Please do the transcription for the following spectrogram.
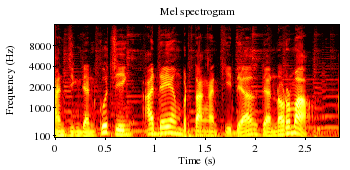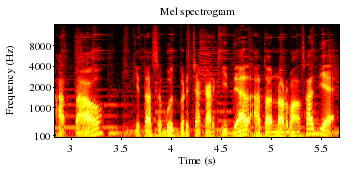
anjing dan kucing ada yang bertangan kidal dan normal atau kita sebut bercakar kidal atau normal saja.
